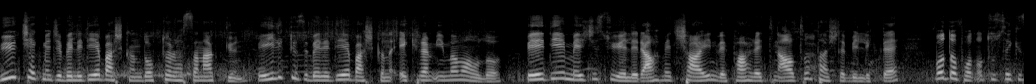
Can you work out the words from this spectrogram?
Büyükçekmece Belediye Başkanı Doktor Hasan Akgün, Beylikdüzü Belediye Başkanı Ekrem İmamoğlu, belediye meclis üyeleri Ahmet Şahin ve Fahrettin Altıntaş'la birlikte Vodafone 38.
